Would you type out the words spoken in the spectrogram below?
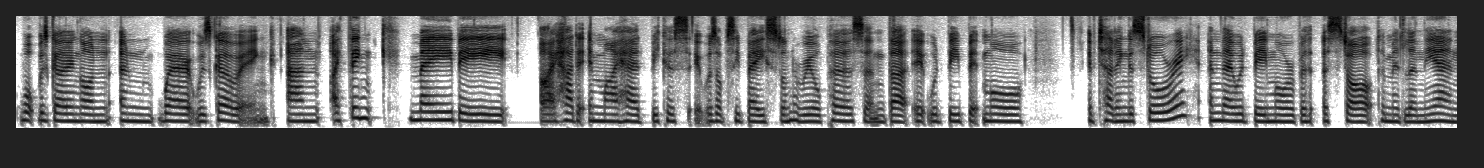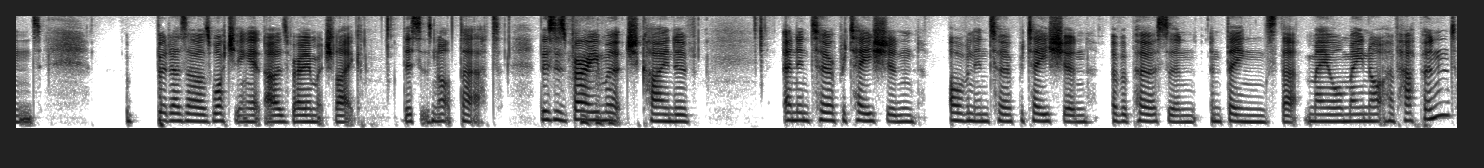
what was going on and where it was going. And I think maybe I had it in my head because it was obviously based on a real person that it would be a bit more of telling a story and there would be more of a, a start, a middle, and the end. But as I was watching it, I was very much like, this is not that. This is very much kind of an interpretation of an interpretation of a person and things that may or may not have happened.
